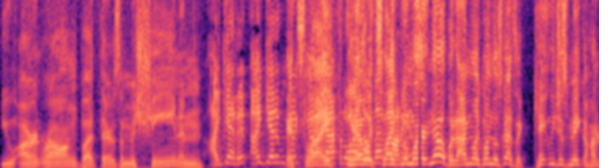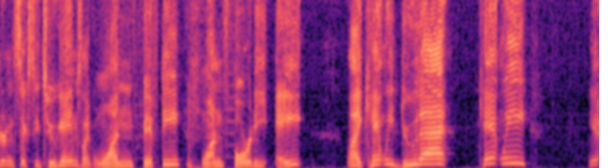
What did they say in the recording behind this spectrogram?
You aren't wrong, but there's a machine and I get it. I get it. We gotta, it's gotta like you know, it's like when we're no, but I'm like one of those guys. Like, can't we just make 162 games like 150, 148? Like, can't we do that? Can't we? Yeah.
